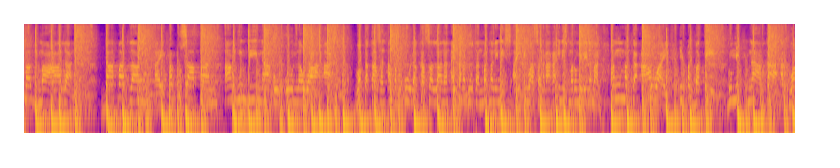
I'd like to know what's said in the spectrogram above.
magmahalan. Dapat lang ay pag-usapan Ang hindi nauunawaan. Huwag takasan ang pagkukulang Kasalanan ay panagutan. Magmalinis ay iwasan Nakakainis marumi rin naman Ang magkaaway. Ipagbati Gumitna ka at huwag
